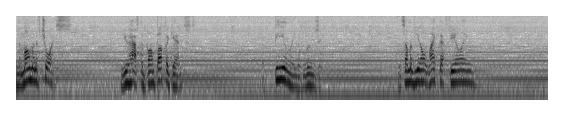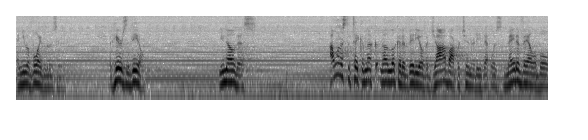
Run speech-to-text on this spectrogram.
In the moment of choice, you have to bump up against the feeling of losing. And some of you don't like that feeling, and you avoid losing. But here's the deal you know this. I want us to take another look at a video of a job opportunity that was made available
